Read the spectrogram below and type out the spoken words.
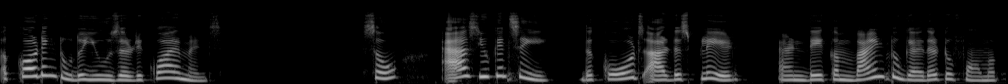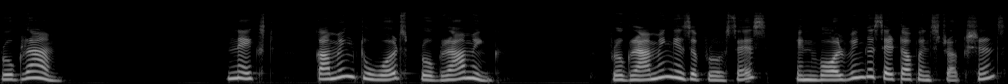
according to the user requirements. So, as you can see, the codes are displayed and they combine together to form a program. Next, coming towards programming. Programming is a process involving a set of instructions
